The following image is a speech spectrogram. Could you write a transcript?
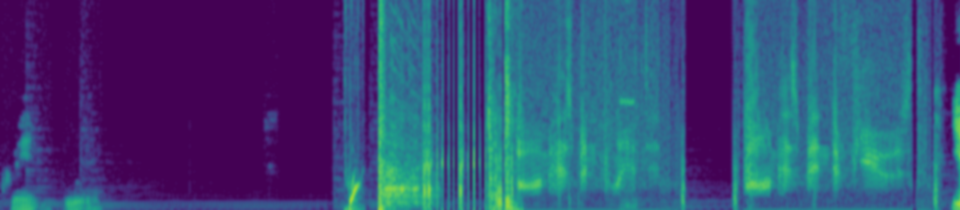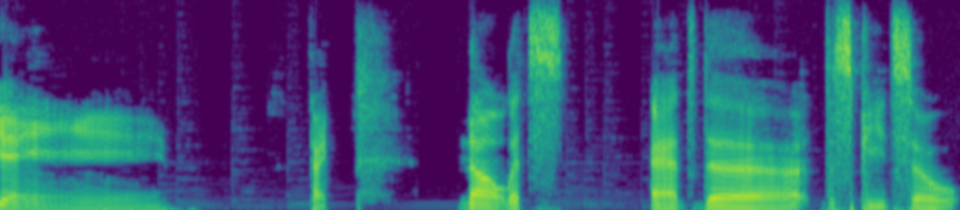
green blue Yay! Okay. Now let's add the the speed. So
